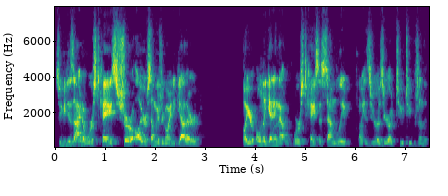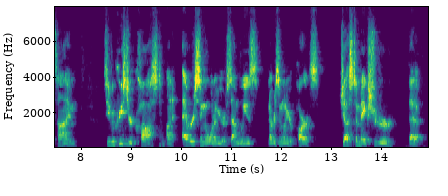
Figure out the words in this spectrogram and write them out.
So if you design a worst case, sure, all your assemblies are going together, but you're only getting that worst case assembly 0.0022% of the time. So you've increased your cost on every single one of your assemblies and every single one of your parts just to make sure that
